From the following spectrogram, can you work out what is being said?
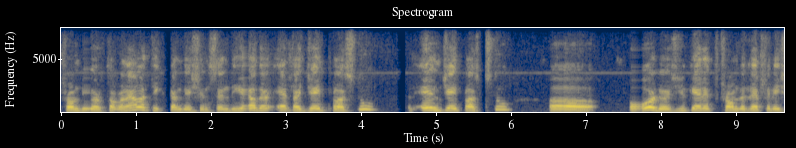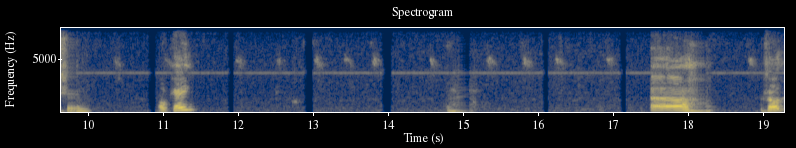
from the orthogonality conditions and the other eta j plus 2, n j plus 2 uh, orders, you get it from the definition. Okay? Uh, so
